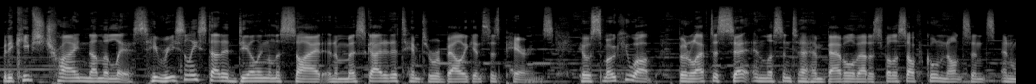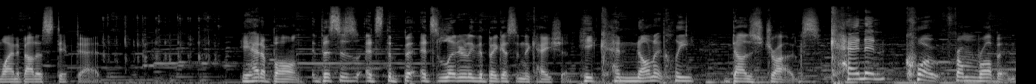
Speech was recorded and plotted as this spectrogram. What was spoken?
but he keeps trying nonetheless. He recently started dealing on the side in a misguided attempt to rebel against his parents. He'll smoke you up, but you'll have to sit and listen to him babble about his philosophical nonsense and whine about his stepdad. He had a bong. This is it's the it's literally the biggest indication. He canonically does drugs. Canon quote from Robin.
